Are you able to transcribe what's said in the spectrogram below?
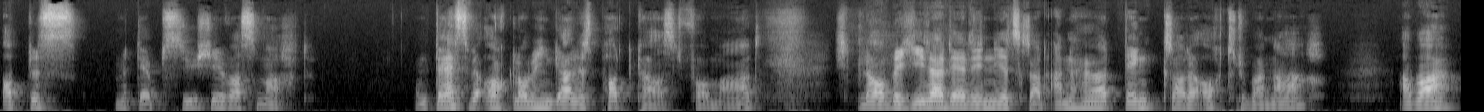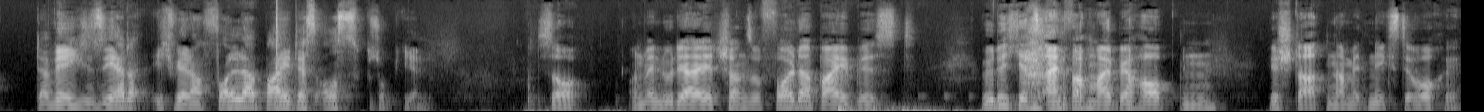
ob das mit der Psyche was macht. Und das wäre auch, glaube ich, ein geiles Podcast-Format. Ich glaube, jeder, der den jetzt gerade anhört, denkt gerade auch drüber nach. Aber da wäre ich sehr, ich wäre da voll dabei, das auszuprobieren. So, und wenn du da jetzt schon so voll dabei bist, würde ich jetzt einfach mal behaupten, wir starten damit nächste Woche.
